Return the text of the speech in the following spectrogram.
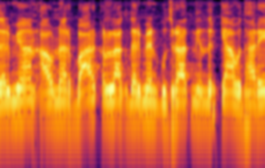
દરમિયાન, આવનાર બાર કલાક દરમિયાન ગુજરાતની અંદર ક્યાં વધારે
